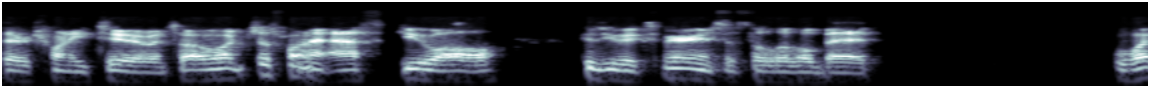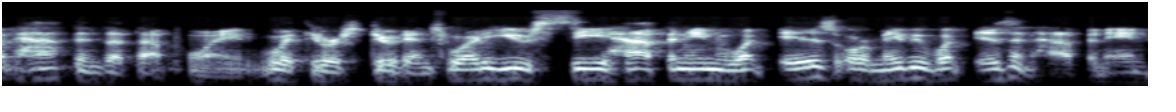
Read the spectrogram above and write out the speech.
they're 22. And so I want, just want to ask you all, because you've experienced this a little bit, what happens at that point with your students? What do you see happening? What is or maybe what isn't happening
